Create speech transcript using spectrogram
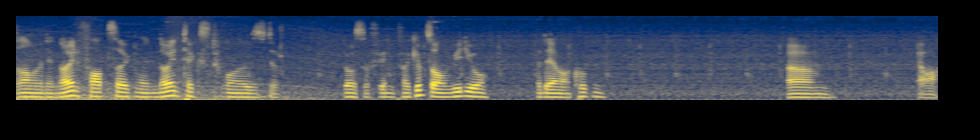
haben wir mit den neuen Fahrzeugen, mit den neuen Texturen. Das ist das auf jeden Fall. Gibt es auch ein Video, mit der mal gucken. Ähm, ja.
